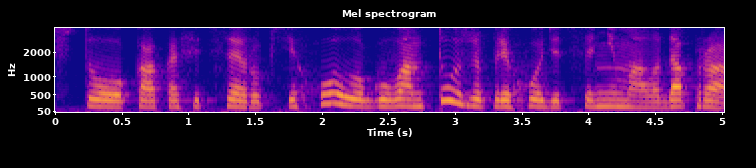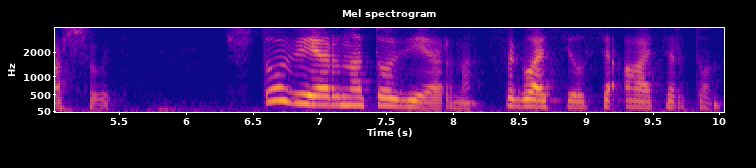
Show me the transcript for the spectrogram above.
что, как офицеру-психологу, вам тоже приходится немало допрашивать. «Что верно, то верно», — согласился Атертон.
